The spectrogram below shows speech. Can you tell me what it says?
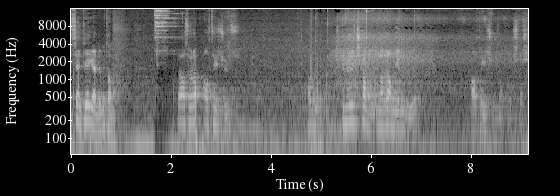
senteye geldi, bu tamam. Daha sonra alta geçiyoruz. Tabi kitlemeleri çıkarmıyor. Onlar yerinde duruyor. Alta geçiyoruz arkadaşlar.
